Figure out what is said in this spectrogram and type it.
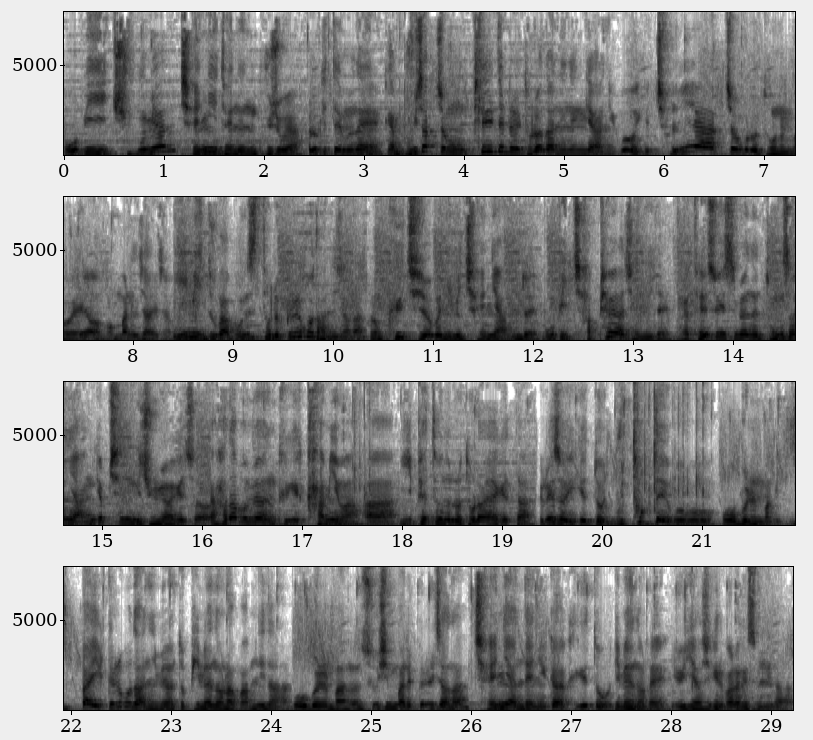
몹이 죽으면 젠이 되는 구조야. 그렇기 때문에 그냥 무작정 필드를 돌아다니는 게 아니고 이게 전략적으로 도는 거예요. 뭔 말인지 알죠? 이미 누가 몬스터를 끌고 다니잖아? 그럼 그 지역은 이미 젠이 안 돼. 몹이 잡혀야 젠이 돼. 그러니까 될 수 있으면 동선이 안 겹치는 게 중요하겠죠. 하다 보면 그게 감이 와. 아, 이 패턴으로 돌아야겠다. 그래서 이게 또 무턱대고 몹을 막 이빠이 끌고 다니면 또 비매너라고 합니다. 몹을 막 수십 마리 끌잖아? 젠이 안 되니까 그게 또 비매너래. 유의하시길 바라겠습니다.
